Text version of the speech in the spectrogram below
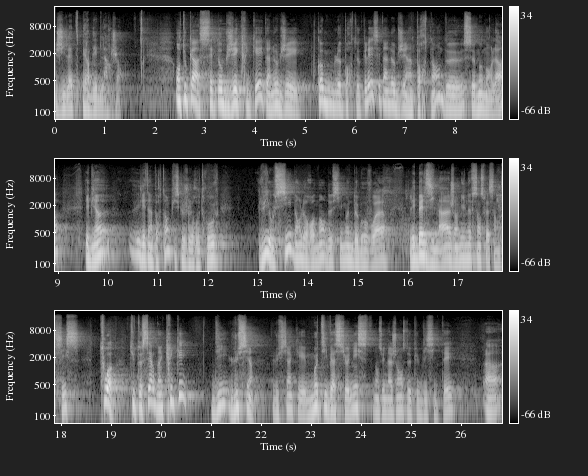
Gillette perdait de l'argent. En tout cas, cet objet criquet est un objet, comme le porte-clés, c'est un objet important de ce moment-là. Eh bien, il est important puisque je le retrouve lui aussi dans le roman de Simone de Beauvoir, Les belles images, en 1966. Toi, tu te sers d'un criquet, dit Lucien, Lucien, qui est motivationniste dans une agence de publicité, à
